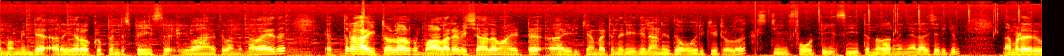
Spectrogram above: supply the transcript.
എം എമ്മിന്റെ റിയർ ഓക്യുപ്പന്റ് സ്പേസ് ഈ വാഹനത്തിൽ വന്നിട്ടുണ്ട്. അതായത് എത്ര ഹൈറ്റ് ഉള്ള ആൾക്കും വളരെ വിശാലമായിട്ട് ഇരിക്കാൻ പറ്റുന്ന രീതിയിലാണ് ഇത് ഒരുക്കിയിട്ടുള്ളത്. സിക്സ്റ്റി ഫോർട്ടി സീറ്റ് എന്ന് പറഞ്ഞു കഴിഞ്ഞാൽ അത് ശരിക്കും നമ്മുടെ ഒരു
